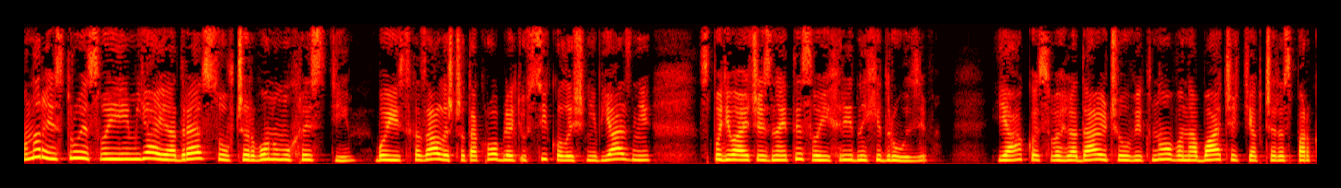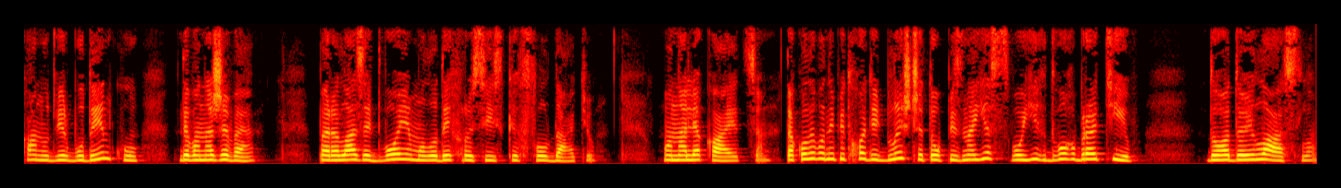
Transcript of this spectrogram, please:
Вона реєструє своє ім'я і адресу в Червоному Хресті, бо їй сказали, що так роблять усі колишні в'язні, сподіваючись знайти своїх рідних і друзів. Якось, виглядаючи у вікно, вона бачить, як через паркан у двір будинку, де вона живе, перелазять двоє молодих російських солдатів. Вона лякається, та коли вони підходять ближче, то впізнає своїх двох братів Додо і Ласло.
